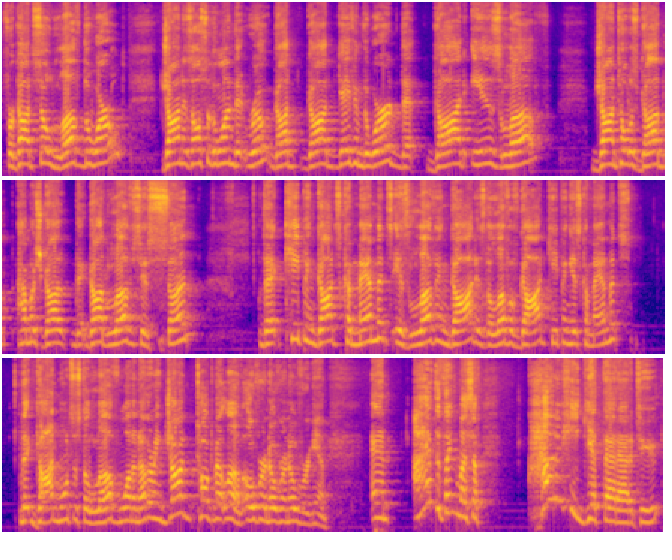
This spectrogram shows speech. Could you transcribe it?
For God so loved the world. John is also the one that wrote, God, God gave him the word that God is love. John told us God, how much God, that God loves his son. That keeping God's commandments is loving God, is the love of God, keeping his commandments. That God wants us to love one another. I mean, John talked about love over and over and over again. And I have to think to myself, how did he get that attitude?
